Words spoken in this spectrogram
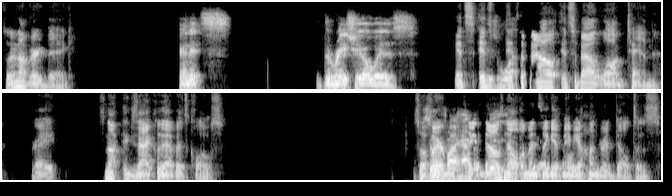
So they're not very big. And it's, the ratio is, It's it's Is what? it's about it's about log 10, right? It's not exactly that, but it's close. So if So I if I remove have a 1,000 million elements, I get maybe credentials- 100 deltas,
